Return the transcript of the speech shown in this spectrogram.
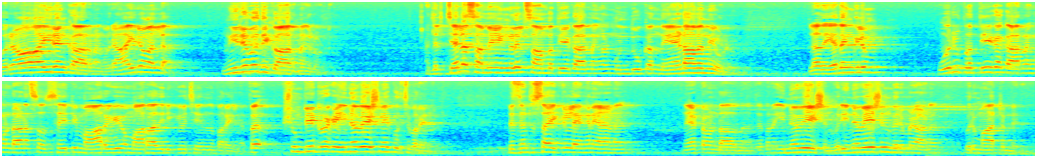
ഒരായിരം കാരണങ്ങൾ ഒരായിരം അല്ല നിരവധി കാരണങ്ങളുണ്ട്. അതിൽ ചില സമയങ്ങളിൽ സാമ്പത്തിക കാരണങ്ങൾ മുൻതൂക്കം നേടാമെന്നേ ഉള്ളൂ. അല്ലാതെ ഏതെങ്കിലും ഒരു പ്രത്യേക കാരണം കൊണ്ടാണ് സൊസൈറ്റി മാറുകയോ മാറാതിരിക്കുകയോ ചെയ്യുന്നത് പറയില്ല. ഇപ്പൊ ഷുംപീറ്ററൊക്കെ ഇന്നോവേഷനെ കുറിച്ച് പറയുന്നുണ്ട്. ബിസിനസ് സൈക്കിളിൽ എങ്ങനെയാണ് നേട്ടം ഉണ്ടാകുന്നത് പറഞ്ഞാൽ ഇന്നോവേഷൻ ഒരു ഇന്നോവേഷൻ വരുമ്പോഴാണ് ഒരു മാറ്റം വരുന്നത്.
